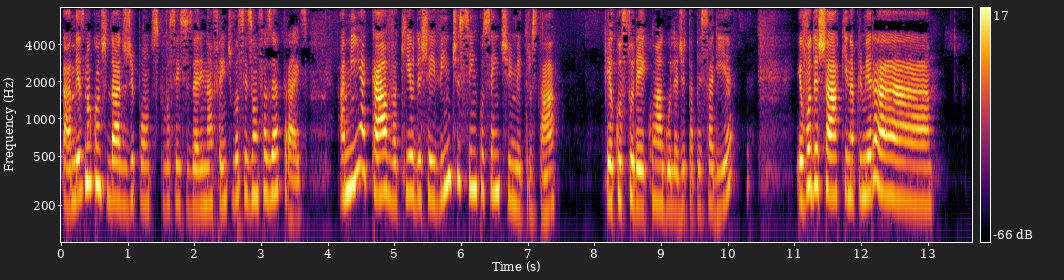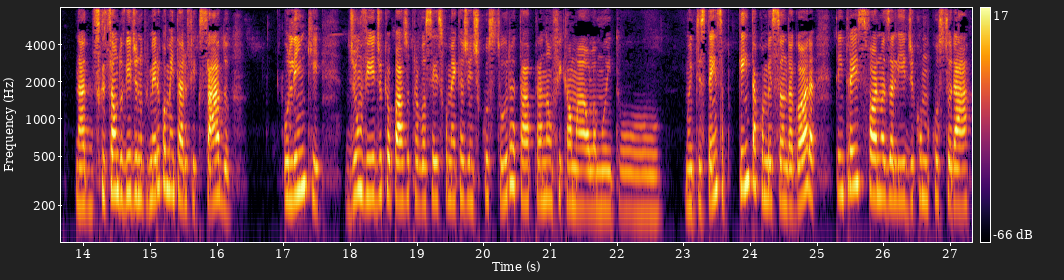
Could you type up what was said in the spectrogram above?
A mesma quantidade de pontos que vocês fizerem na frente, vocês vão fazer atrás. A minha cava aqui, eu deixei 25 centímetros, tá? Eu costurei com agulha de tapeçaria. Eu vou deixar aqui na primeira... Na descrição do vídeo, no primeiro comentário fixado, o link de um vídeo que eu passo para vocês como é que a gente costura, tá? Para não ficar uma aula muito muito extensa. Quem tá começando agora, tem três formas ali de como costurar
